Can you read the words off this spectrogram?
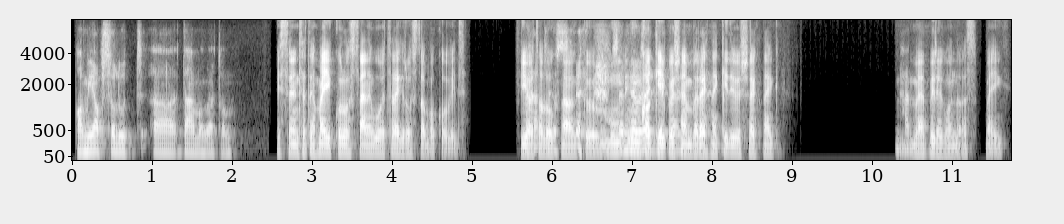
Ami abszolút uh, támogatom. És szerintetek melyik korosztálynak volt a legrosszabb a Covid? Fiataloknak, hát, munkaképes embereknek, időseknek? Hát, Mert mire gondolsz? Melyik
